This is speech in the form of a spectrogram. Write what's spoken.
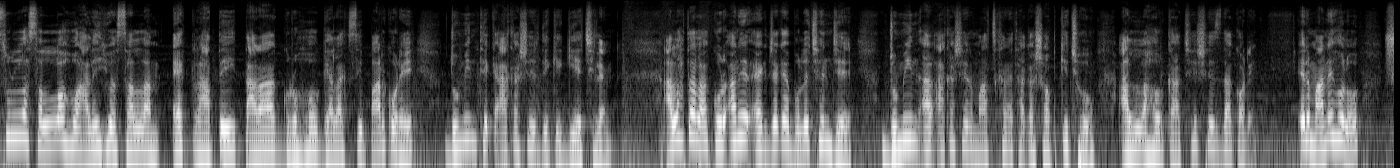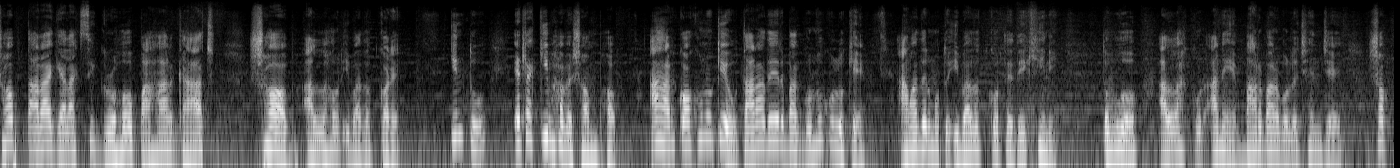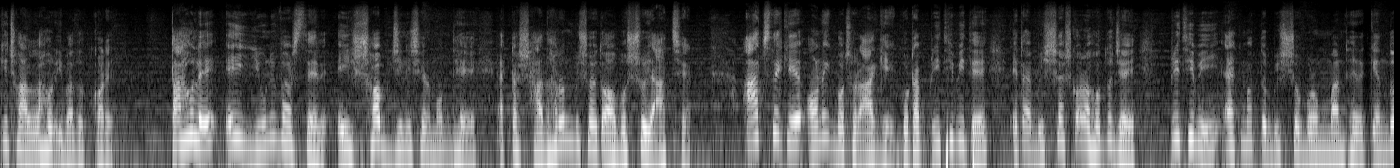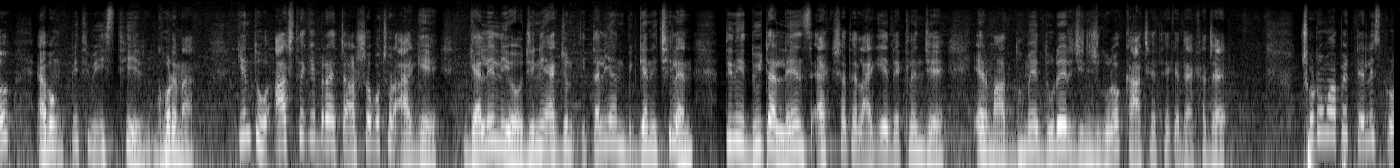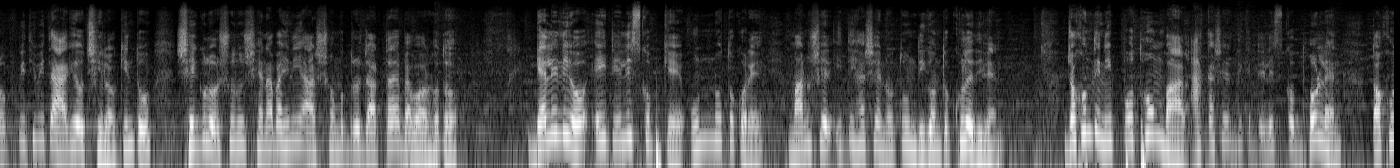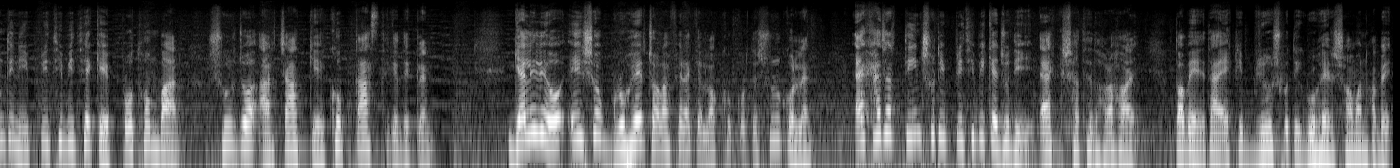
সুল্লাহ সাল্লাহ আলহিউসাল্লাম এক রাতেই তারা গ্রহ গ্যালাক্সি পার করে জমিন থেকে আকাশের দিকে গিয়েছিলেন। আল্লাহ তালা কোরআনের এক জায়গায় বলেছেন যে, জমিন আর আকাশের মাঝখানে থাকা সব কিছু আল্লাহর কাছে সেজদা করে। এর মানে হলো, সব তারা গ্যালাক্সি গ্রহ, পাহাড়, গাছ, সব আল্লাহর ইবাদত করে। কিন্তু এটা কীভাবে সম্ভব? আর কখনো কেউ তারাদের বা গ্রহগুলোকে আমাদের মতো ইবাদত করতে দেখিনি। তবুও আল্লাহ কুরআনে বারবার বলেছেন যে সব কিছু আল্লাহর ইবাদত করে। তাহলে এই ইউনিভার্সের এই সব জিনিসের মধ্যে একটা সাধারণ বিষয় তো অবশ্যই আছে। আজ থেকে অনেক বছর আগে গোটা পৃথিবীতে এটা বিশ্বাস করা হতো যে পৃথিবী একমাত্র বিশ্ব ব্রহ্মাণ্ডের কেন্দ্র এবং পৃথিবী স্থির, ঘোরে না। কিন্তু আজ থেকে প্রায় চারশো বছর আগে গ্যালিলিও, যিনি একজন ইতালিয়ান বিজ্ঞানী ছিলেন, তিনি দুইটা লেন্স একসাথে লাগিয়ে দেখলেন যে এর মাধ্যমে দূরের জিনিসগুলো কাছে থেকে দেখা যায়। ছোট মাপের টেলিস্কোপ পৃথিবীতে আগেও ছিল, কিন্তু সেগুলো শুধু সেনাবাহিনী আর সমুদ্র যাত্রায় ব্যবহার হতো। গ্যালিলিও এই টেলিস্কোপকে উন্নত করে মানুষের ইতিহাসে নতুন দিগন্ত খুলে দিলেন। যখন তিনি প্রথমবার আকাশের দিকে টেলিস্কোপ ধরলেন, তখন তিনি পৃথিবী থেকে প্রথমবার সূর্য আর চাঁদকে খুব কাছ থেকে দেখলেন। গ্যালিলিও এইসব গ্রহের চলাফেরাকে লক্ষ্য করতে শুরু করলেন। এক হাজার তিনশোটি পৃথিবীকে যদি একসাথে ধরা হয়, তবে তা একটি বৃহস্পতি গ্রহের সমান হবে।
